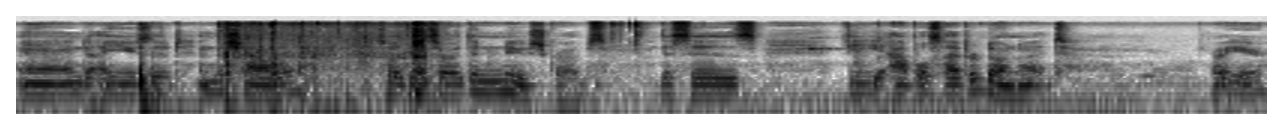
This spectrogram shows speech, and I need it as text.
and I use it in the shower. So these are the new scrubs. This is the apple cider donut right here.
